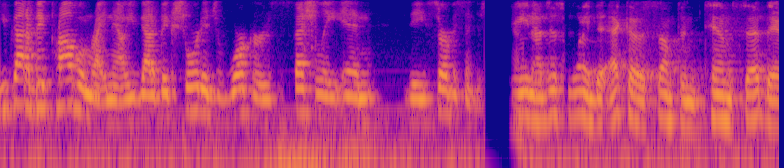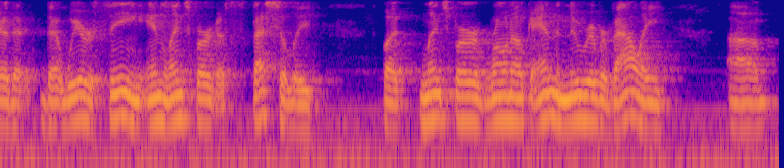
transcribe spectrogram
you've got a big problem right now. You've got a big shortage of workers, especially in the service industry. I just wanted to echo something Tim said there that, that we're seeing in Lynchburg, especially but Lynchburg, Roanoke, and the New River Valley, um,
